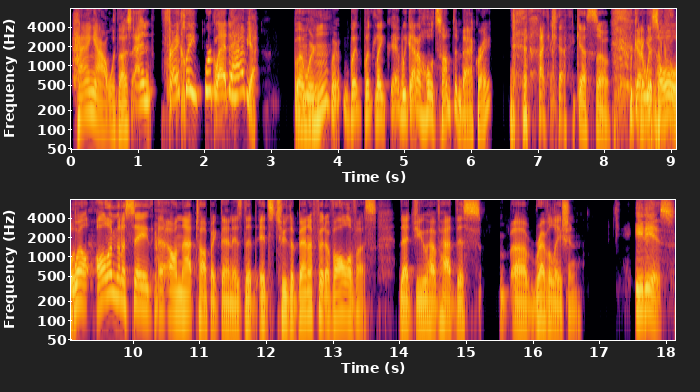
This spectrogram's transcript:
hang out with us. And frankly, we're glad to have you. But mm-hmm. we're, we're, but but like we got to hold something back, right? I guess so. we got to withhold. So. Well, all I'm going to say uh, on that topic then is that it's to the benefit of all of us that you have had this uh, revelation. It is.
